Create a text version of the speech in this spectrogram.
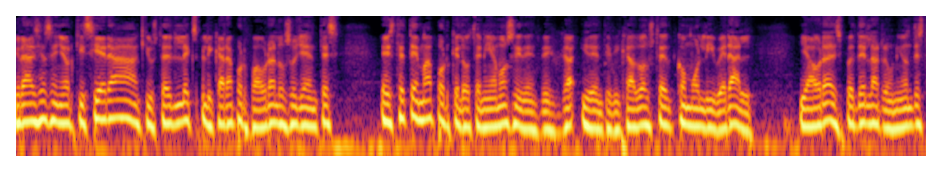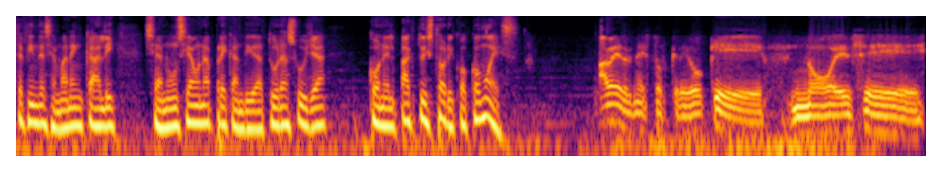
Gracias, señor. Quisiera que usted le explicara, por favor, a los oyentes este tema porque lo teníamos identificado a usted como liberal. Y ahora, después de la reunión de este fin de semana en Cali, se anuncia una precandidatura suya con el pacto histórico. ¿Cómo es? A ver, Néstor, creo que no es eh,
